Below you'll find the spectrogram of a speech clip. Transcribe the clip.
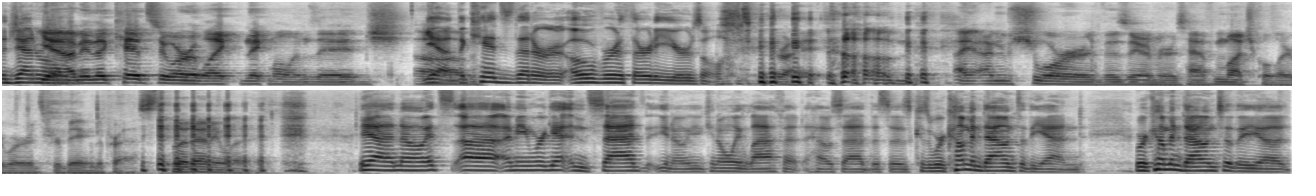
The general yeah, I mean, the kids who are like Nick Mullen's age. Yeah, the um, kids that are over 30 years old. right. um, I, I'm sure the Zoomers have much cooler words for being depressed. But anyway, Yeah, no, it's. Uh, I mean, we're getting sad. You know, you can only laugh at how sad this is because we're coming down to the end. We're coming down to the uh,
